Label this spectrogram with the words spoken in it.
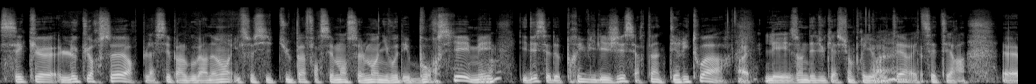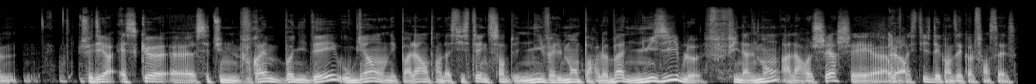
c'est que le curseur placé par le gouvernement, il se situe pas forcément seulement au niveau des boursiers, mais hmm. l'idée c'est de privilégier certains territoires, les zones d'éducation prioritaire, etc. Euh, je veux dire, est-ce que c'est une vraie bonne idée ou bien on n'est pas là en train d'assister à une sorte de nivellement par le bas nuisible finalement à la recherche et euh, au prestige des grandes écoles françaises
